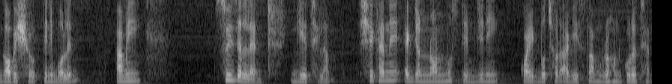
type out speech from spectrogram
গবেষক তিনি বলেন, আমি সুইজারল্যান্ড গিয়েছিলাম। সেখানে একজন নন মুসলিম যিনি কয়েক বছর আগে ইসলাম গ্রহণ করেছেন,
